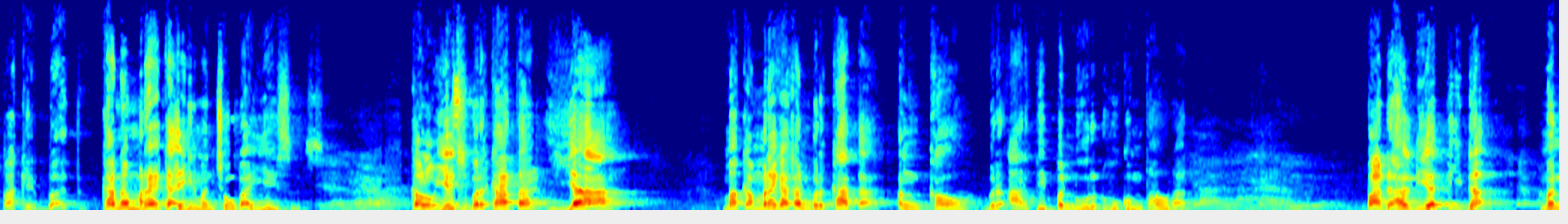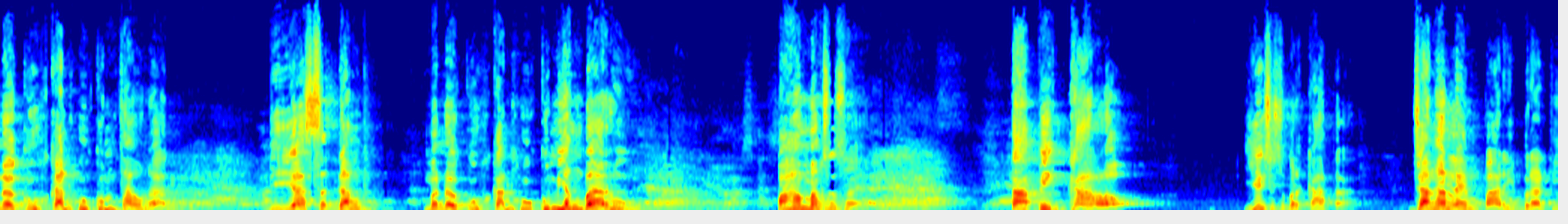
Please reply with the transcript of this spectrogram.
pakai batu. Karena mereka ingin mencoba Yesus. Kalau Yesus berkata, ya, maka mereka akan berkata, engkau berarti penurut hukum Taurat. Padahal dia tidak meneguhkan hukum Taurat. Dia sedang meneguhkan hukum yang baru. Paham maksud saya? Tapi kalau Yesus berkata, jangan lempari berarti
